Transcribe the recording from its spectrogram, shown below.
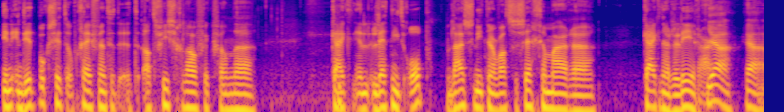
In, in dit boek zit op een gegeven moment het, het advies, geloof ik, van... eh, kijk, let niet op, luister niet naar wat ze zeggen, maar kijk naar de leraar. Ja, ja, dat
